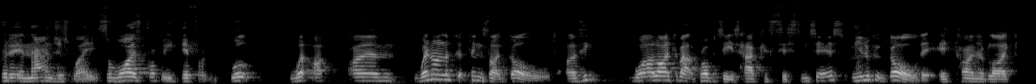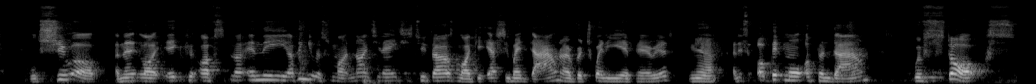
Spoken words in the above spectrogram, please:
Put it in that and just wait. So why is property different? Well, I- um, when I look at things like gold, I think what I like about property is how consistent it is. When you look at gold, it, it kind of like will shoot up, and then like it. could- I've, in the I think it was from like 1980s, 2000, like it actually went down over a 20 year period, Yeah, and it's a bit more up and down. With stocks,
